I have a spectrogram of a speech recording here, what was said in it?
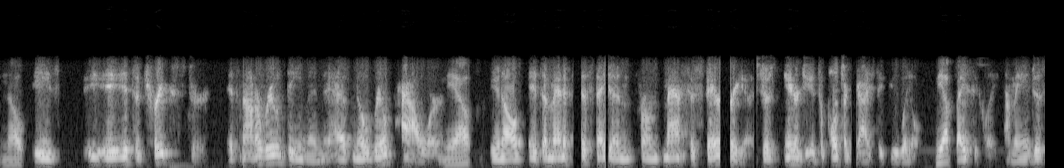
Nope. He's he- it's a trickster. It's not a real demon. It has no real power. Yep. You know, it's a manifestation from mass hysteria. It's just energy. It's a poltergeist, if you will, Yep. basically. I mean, just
